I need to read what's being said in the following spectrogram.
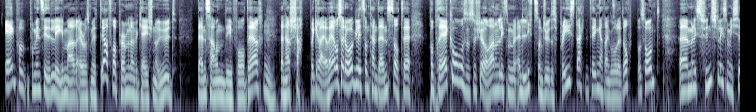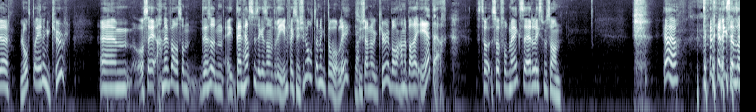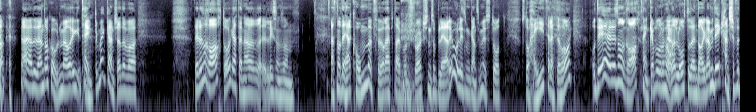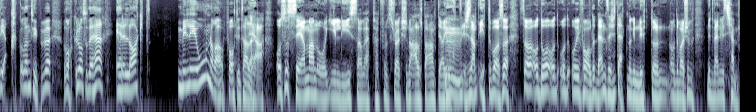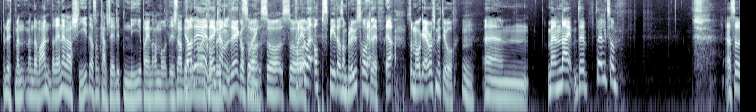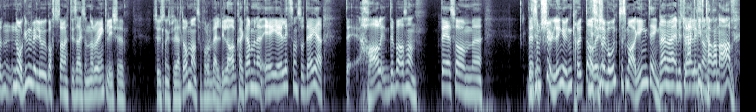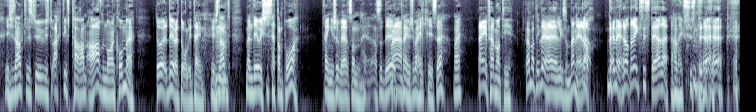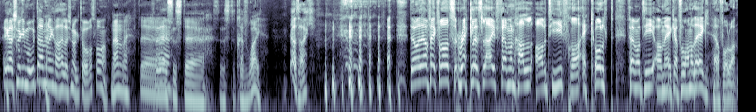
Jeg på, på min side liker mer Aerosmith ja, fra Permanent Vacation og ut. Den sounden de får der. Den her kjappe greia her. Og så er det òg litt sånn tendenser til På prekoruset så kjører han liksom en litt sånn Judas Priest-aktig ting, at han går litt opp og sånt. Uh, men jeg syns liksom ikke låta er noe kul. Um, og så er, han er bare sånn, det er sånn Den her syns jeg er sånn vrien, for jeg syns ikke låta er noe dårlig. Synes ikke Han er noe kul, bare, han bare er der. Så, så for meg så er det liksom sånn Ja, ja. det er liksom sånn Ja, ja, det er den dere åpner med. Og jeg tenker meg kanskje at det var Det er litt rart òg at den her liksom sånn At når det her kommer før Appetite for Destruction, så blir det jo liksom ganske mye stå, stå hei til dette òg. Og det er litt sånn rart å tenke på når du hører en låt og den dagen. Men det er kanskje fordi akkurat den type rockelås og det her, er det lagt millioner av på 80-tallet. Ja, Og så ser man òg i lys av Appet for Destruction og alt annet de har gjort Mm. ikke sant, etterpå. Så, så, og, da, og, og, og i forhold til den så er ikke dette noe nytt, og, det var ikke nødvendigvis kjempenytt, men, men det, var en, det er en energi der som kanskje er litt ny på en eller annen måte. Ikke sant? Ja, det- det kan- det er godt så, poeng. så, så, For det er jo et oppspeeda sånn bluesrock-riff, ja, som òg Aerosmith gjorde. Mm. Um, men nei, det, det er liksom Altså, Noen vil jo godt sånn at de sier sånn Når du egentlig ikke syns noe spesielt om den, så får du veldig lav karakter. Men jeg er litt sånn som deg her. Det, har, det er bare sånn Det er som eh, Det er som kylling uten krydder. Hvis Det er ikke vondt, det smaker ingenting. Nei, nei, Hvis du aktivt liksom- tar han av, ikke sant? Hvis du, hvis du aktivt tar han av når han kommer, da, det er jo et dårlig tegn. Mm. ikke sant? Men det å ikke sette han på trenger ikke å være sånn Altså det Nei. trenger ikke å være helt krise. Nei. Nei, fem av ti. Fem av ti. Det er liksom, Den er der. Den er der, den eksisterer. Han eksisterer. Jeg har ikke noe imot den, men jeg har heller ikke noe til overs for den. Nei, nei, nei. Det, det- jeg syns det, syns det treffer bra. jeg. Ja, takk. det var det han fikk fra oss. Reckless Life, fem og en halv av 10 fra Eckholt. 5 av 10 av meg. Hva får han av deg? Her får du han.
